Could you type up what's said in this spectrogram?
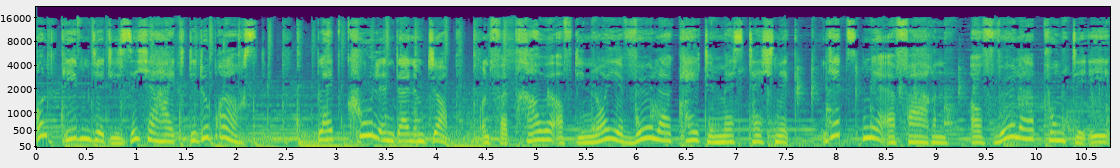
und geben dir die Sicherheit, die du brauchst. Bleib cool in deinem Job und vertraue auf die neue Wöhler Kältemesstechnik. Jetzt mehr erfahren auf wöhler.de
